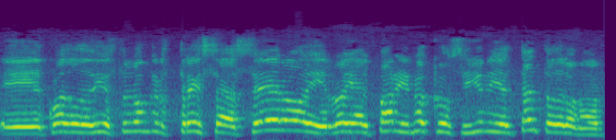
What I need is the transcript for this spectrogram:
eh, el cuadro de 10 Strongers 3 a 0 y Royal Party no consiguió ni el tanto del honor.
